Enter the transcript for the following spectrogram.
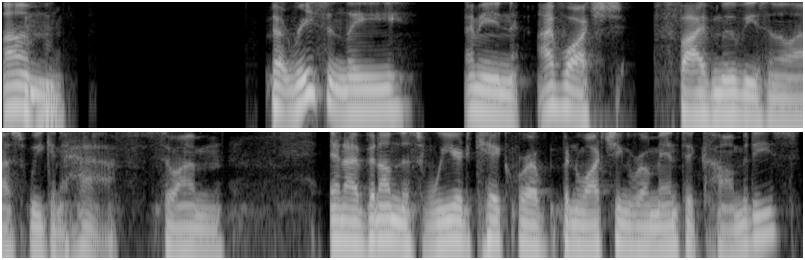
Um, mm-hmm. but recently, I mean, I've watched five movies in the last week and a half. So I'm, and I've been on this weird kick where I've been watching romantic comedies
